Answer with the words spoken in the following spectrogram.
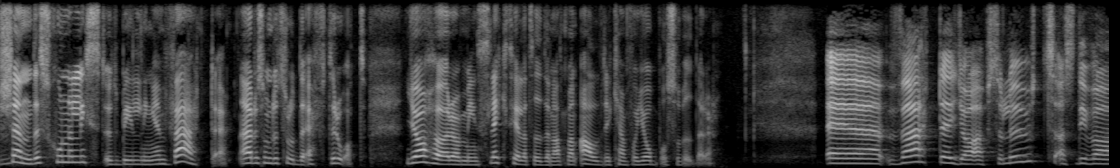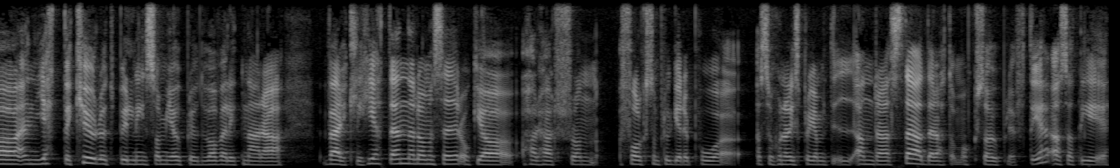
kändes journalistutbildningen värt det? Är det som du trodde efteråt? Jag hör av min släkt hela tiden att man aldrig kan få jobb och så vidare. Eh, värt det, ja absolut. Alltså, det var en jättekul utbildning som jag upplevde var väldigt nära verkligheten eller vad man säger och jag har hört från folk som pluggade på alltså, journalistprogrammet i andra städer att de också har upplevt det. Alltså att det är,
